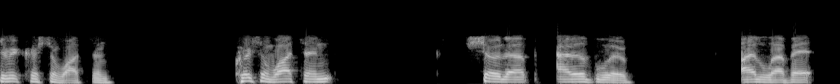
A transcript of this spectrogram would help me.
give me Christian Watson. Christian Watson showed up out of the blue. I love it.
